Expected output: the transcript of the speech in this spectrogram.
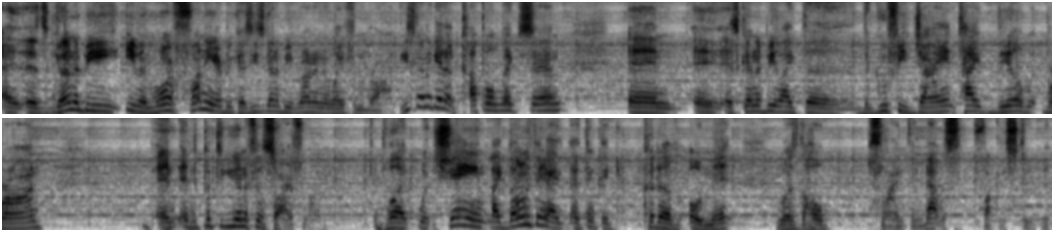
Uh, It's gonna be even more funnier because he's gonna be running away from Braun. He's gonna get a couple licks in, and it's going to be like the the goofy giant type deal with Braun, and and but you're going to feel sorry for him. But with Shane, like the only thing I, I think they could have omit was the whole slime thing. That was fucking stupid.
